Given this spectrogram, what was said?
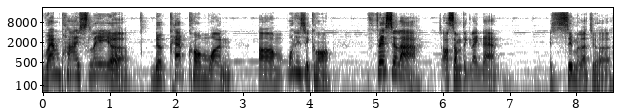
Vampire Slayer, the Capcom one. Um, what is it called? Fesela or something like that. It's similar to her.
